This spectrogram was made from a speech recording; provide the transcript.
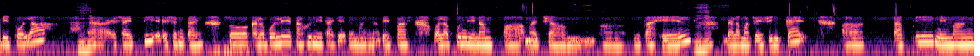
bipolar, Mhm. uh, SIP at the same time. So kalau boleh tahun ni target memang nak bebas walaupun dia nampak macam uh, mustahil Mhm. dalam masa yang singkat uh, tapi memang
